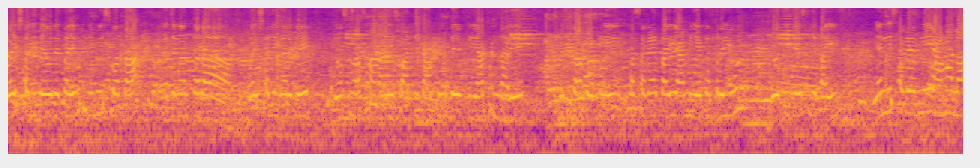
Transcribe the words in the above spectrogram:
वैशाली देवरेताई म्हणजे मी स्वतः. त्याच्यानंतर वैशाली गर्गे ज्योत्ना सहाणे स्वाती काकुंडे प्रिया खंडारे मुक्ता कोकणे ह्या सगळ्या ताई आम्ही एकत्र येऊन ज्योती देसले ताई यांनी सगळ्यांनी आम्हाला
